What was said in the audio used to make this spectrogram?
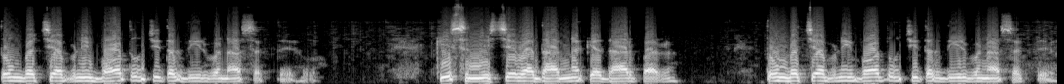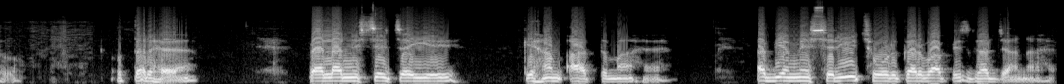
तुम बच्चे अपनी बहुत ऊँची तकदीर बना सकते हो? किस निश्चय व धारणा के आधार पर तुम बच्चे अपनी बहुत ऊँची तकदीर बना सकते हो। उत्तर है, पहला निश्चय चाहिए कि हम आत्मा हैं। अभी हमें शरीर छोड़कर वापस घर जाना है।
